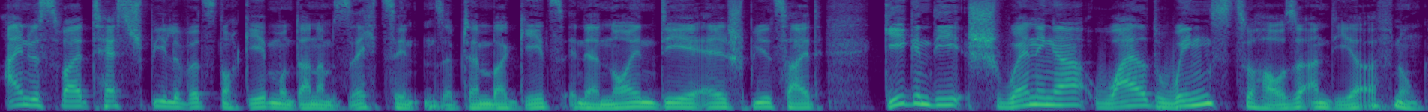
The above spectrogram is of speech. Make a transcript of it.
Ein bis zwei Testspiele wird es noch geben und dann am 16. September geht's in der neuen DEL-Spielzeit gegen die Schwenninger Wild Wings zu Hause an die Eröffnung.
